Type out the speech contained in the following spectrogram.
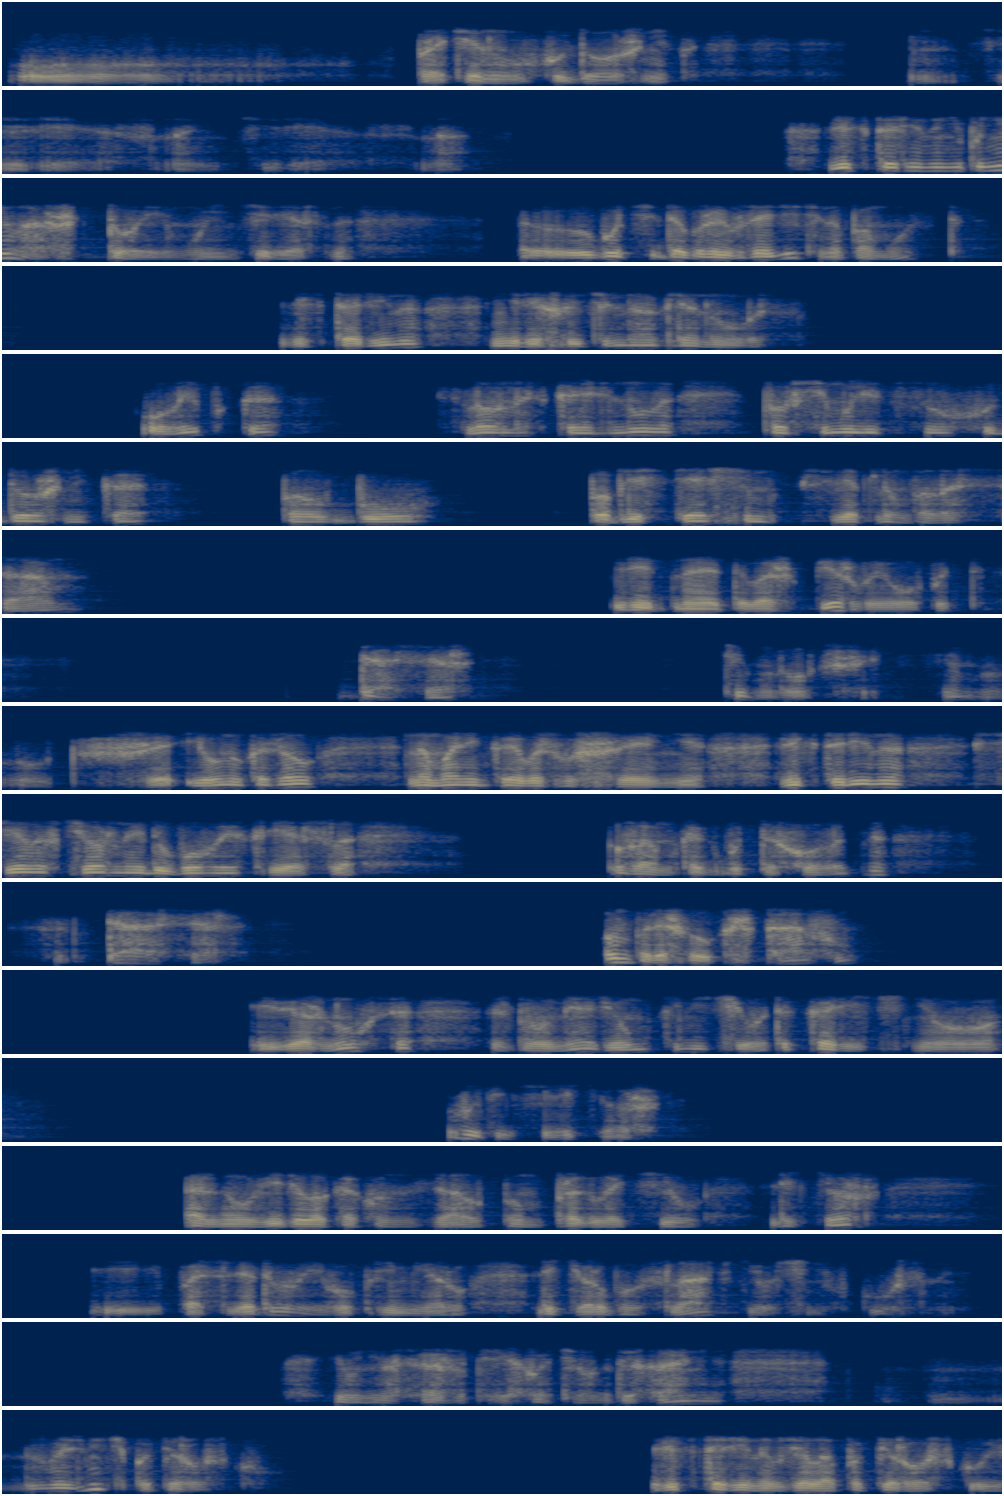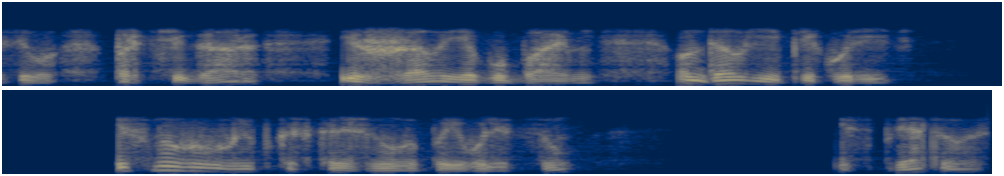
О, протянул художник. Интересно, интересно. Викторина не поняла, что ему интересно. «Э, «Будьте добры, взойдите на помост». Викторина нерешительно оглянулась. Улыбка словно скользнула по всему лицу художника, по лбу, по блестящим светлым волосам. Видно, это ваш первый опыт. Да, сэр. Тем лучше, тем лучше. И он указал на маленькое возвышение. Викторина села в черное дубовое кресло. Вам как будто холодно? Да, сэр. Он подошел к шкафу и вернулся с двумя рюмками чего-то коричневого. «Выпейте ликер». Она увидела, как он залпом проглотил ликер и последовала его примеру. Ликер был сладкий, очень вкусный. И у нее сразу перехватило дыхание. «Возьмите папироску». Викторина взяла папироску из его портсигара и сжала ее губами. Он дал ей прикурить. И снова улыбка скользнула по его лицу и спряталась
